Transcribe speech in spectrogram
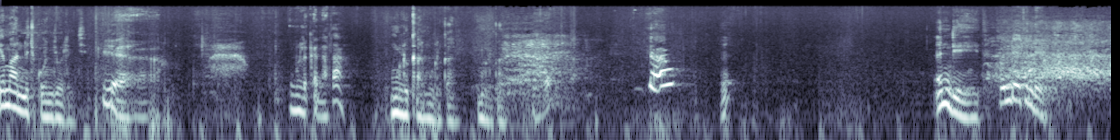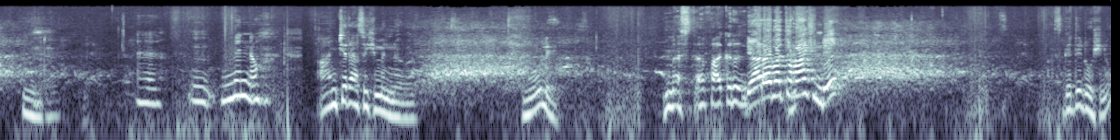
የማነች ቆንጆ ልጅ? ሙሉቀናታ? ሙሉ ቀን ሙሉ ቀን ሙሉ ቀን ያው እንዴት? እንዴት እንዴት ምን ነው? አንቺ ራስሽ ምን ነው? ሙሌ መስተፋቅር። እንዴ? ኧረ በጭራሽ እንዴ! አስገድዶሽ ነው?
